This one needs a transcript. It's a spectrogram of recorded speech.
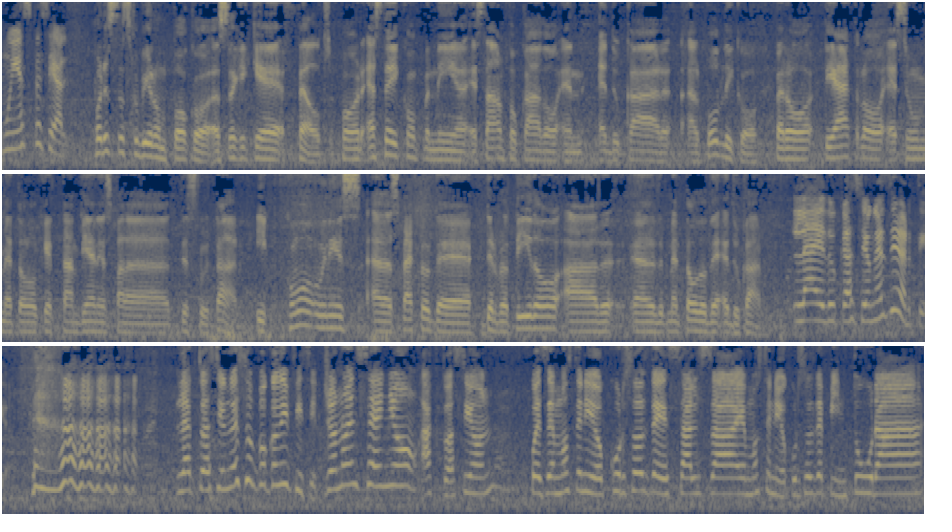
muy especial ¿Puedes describir un poco acerca de que Felt, por esta compañía, está enfocado en educar al público, pero teatro es un método que también es para disfrutar? ¿Y cómo unís el aspecto de divertido al el método de educar? La educación es divertida. La actuación es un poco difícil. Yo no enseño actuación, pues hemos tenido cursos de salsa, hemos tenido cursos de pintura,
